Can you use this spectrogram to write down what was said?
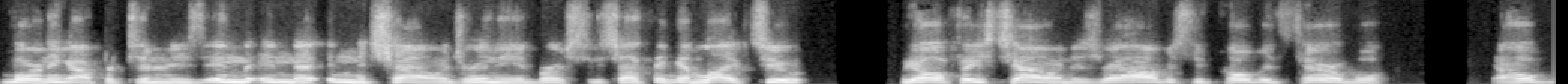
learning opportunities in the, in the in the challenge or in the adversity. So I think in life too, we all face challenges, right? Obviously, COVID's terrible, I hope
